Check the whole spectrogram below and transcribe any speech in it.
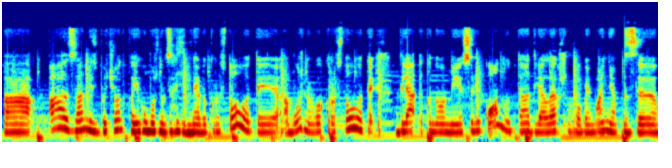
А, а замість бочонка його можна взагалі не використовувати, а можна використовувати для економії силікону та для легшого виймання з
